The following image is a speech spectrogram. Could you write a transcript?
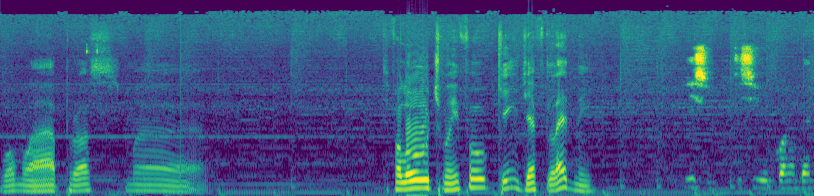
vamos lá, próxima. Você falou o último aí, foi o quem? Jeff Gladney? Isso, TCU, cornerback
